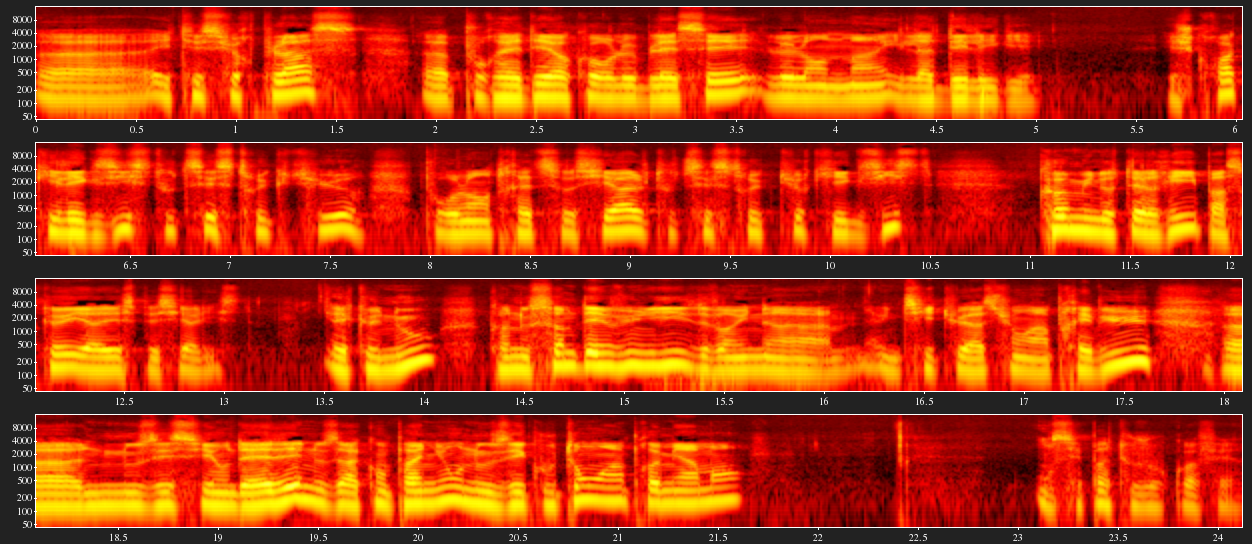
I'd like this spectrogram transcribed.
euh, été sur place euh, pour aider encore le blessé, le lendemain, il a délégué. Et je crois qu'il existe toutes ces structures pour l'entraide sociale, toutes ces structures qui existent comme une hôtellerie parce qu'il y a des spécialistes. Et que nous, quand nous sommes devenus devant une, euh, une situation imprévue, euh, nous essayons d'aider, nous accompagnons, nous écoutons, hein, premièrement. On ne sait pas toujours quoi faire.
